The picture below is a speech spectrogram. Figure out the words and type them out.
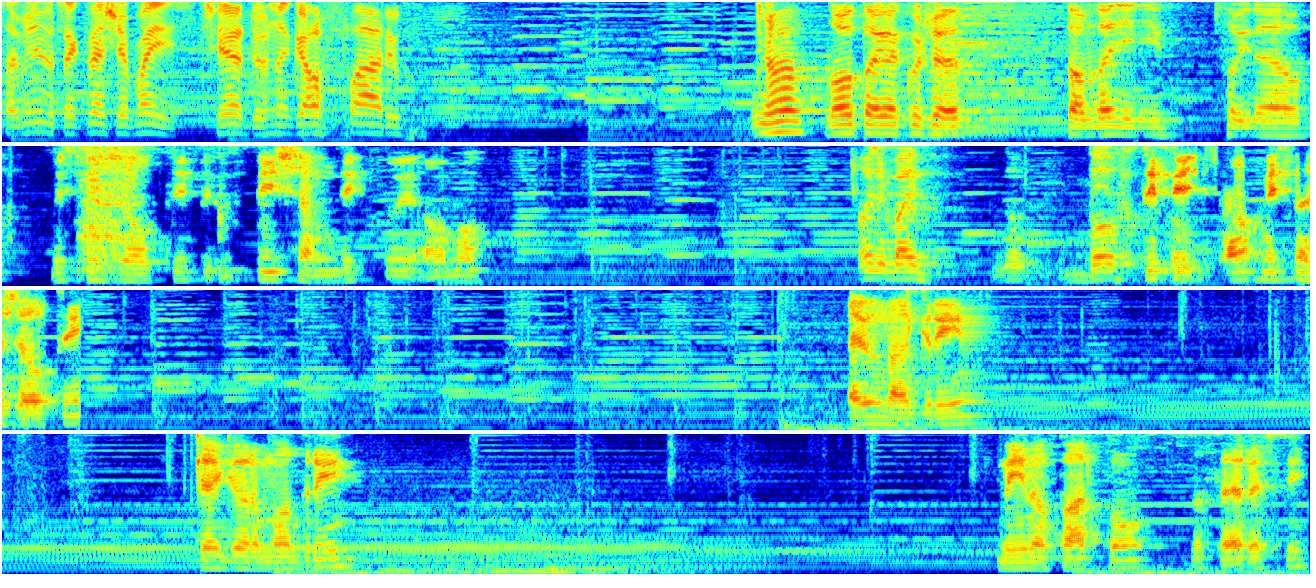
Sam jim řekne, že mají střílet do Negalfáru. Aha, no tak jakože tam není nic, co jiného. Myslím, že ho typ, píšem, diktuj, alebo... Oni mají no, dost... Ty píš, no? My sme žltí. Euna green. Kegger modrý. Mino purple, zase RSI.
